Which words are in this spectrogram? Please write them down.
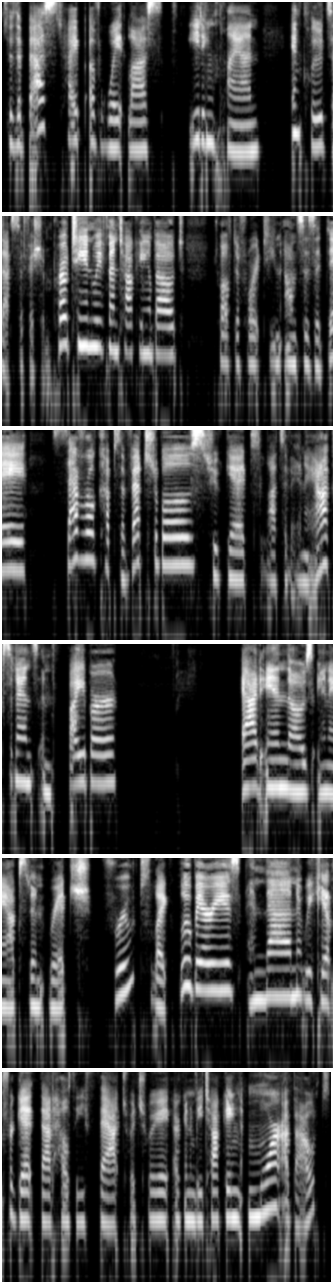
So the best type of weight loss eating plan includes that sufficient protein we've been talking about, 12 to 14 ounces a day, several cups of vegetables to get lots of antioxidants and fiber. Add in those antioxidant rich fruit like blueberries. And then we can't forget that healthy fat, which we are going to be talking more about.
